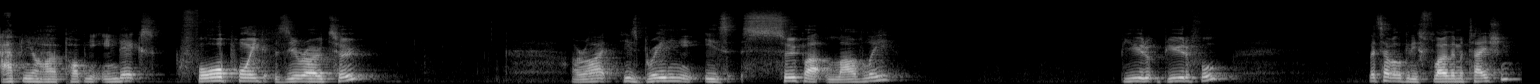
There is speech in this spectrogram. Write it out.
apnea hypopnea index 4.02. All right, his breathing is super lovely, beautiful. Let's have a look at his flow limitation.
